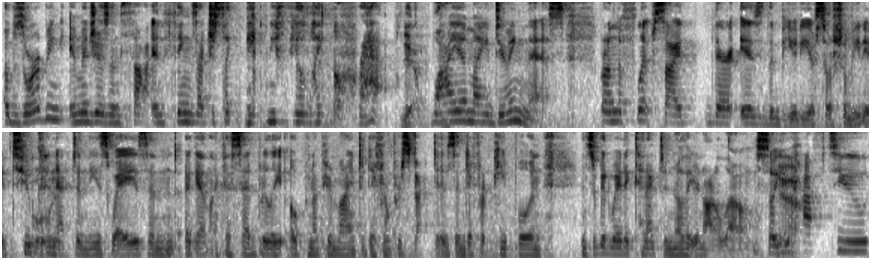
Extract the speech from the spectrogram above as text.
absorbing images and thought and things that just like make me feel like crap. Like, Yeah. why am I doing this? But on the flip side, there is the beauty of social media to Totally. connect in these ways. And again, like I said, really open up your mind to different perspectives and different people. And it's a good way to connect and know that you're not alone. So you have to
